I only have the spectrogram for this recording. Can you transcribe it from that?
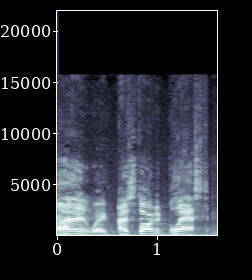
Anyway, I started blasting.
